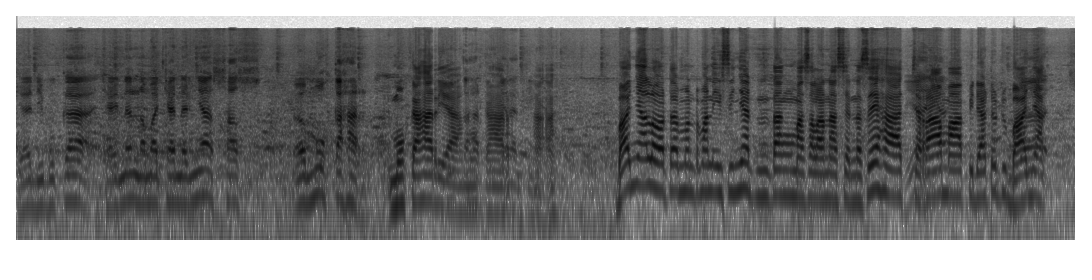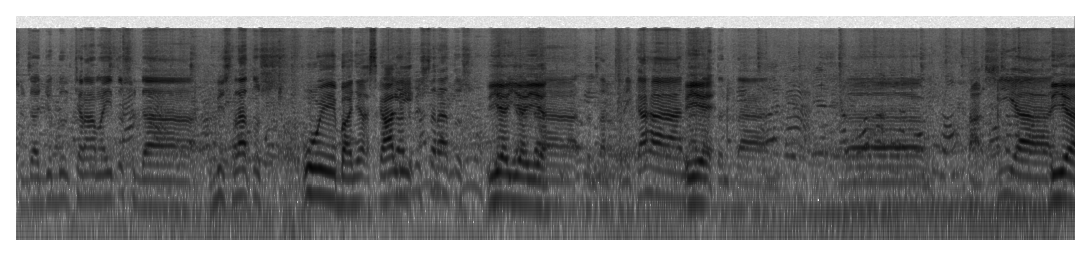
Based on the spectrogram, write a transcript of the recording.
ya dibuka channel nama channelnya Sas eh, Muhkahar. Mukahar ya, nanti. Ah, ah. Banyak loh teman-teman isinya tentang masalah nasihat-nasihat, Iya, ceramah, pidato tuh banyak. Sudah judul ceramah itu sudah lebih 100. Wih, banyak sekali. Sudah lebih 100. Iya, iya, iya. Tentang pernikahan, Iya. ada tentang eh, takziah, Iya.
